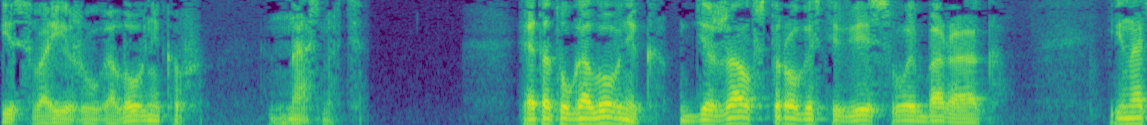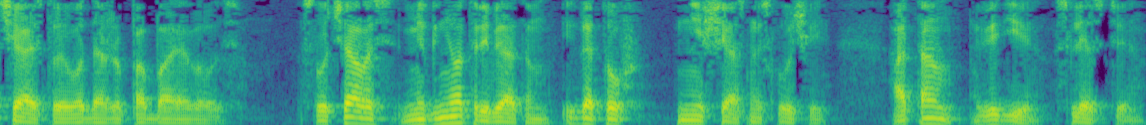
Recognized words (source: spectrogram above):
и своих же уголовников насмерть. Этот уголовник держал в строгости весь свой барак, и начальство его даже побаивалось. Случалось, мигнет ребятам и готов несчастный случай, а там веди следствие.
